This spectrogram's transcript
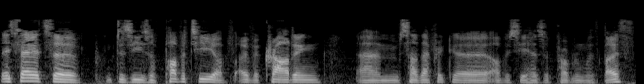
They say it's a disease of poverty, of overcrowding. Um, South Africa obviously has a problem with both.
